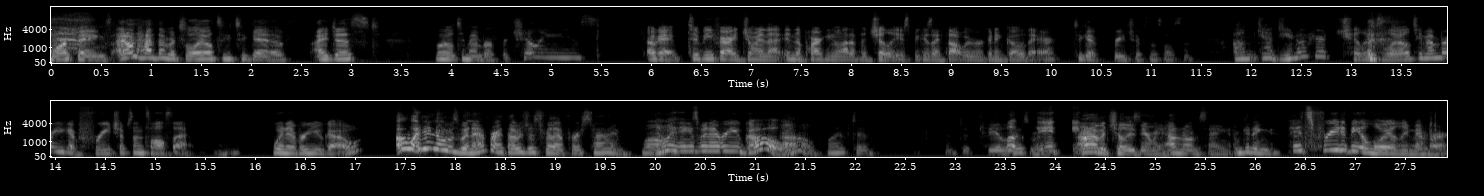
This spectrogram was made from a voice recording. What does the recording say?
more things. I don't have that much loyalty to give. I just loyalty member for Chili's Okay, to be fair, I joined that in the parking lot of the Chili's because I thought we were going to go there. to get free chips and salsa. Um, yeah, do you know if you're a Chili's loyalty member, you get free chips and salsa whenever you go? Oh, I didn't know it was whenever. I thought it was just for that first time. Well, No, I think it's whenever you go. oh, well, I have to, I have to be a Look, loyalty it, I don't have a Chili's near me. I don't know what I'm saying. I'm getting it's free to be a loyalty member.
